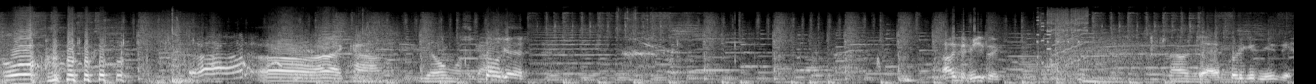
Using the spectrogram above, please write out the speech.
oh! oh, alright, Kyle. You almost got So it. good. I like the music. That was Yeah, it's pretty good music.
